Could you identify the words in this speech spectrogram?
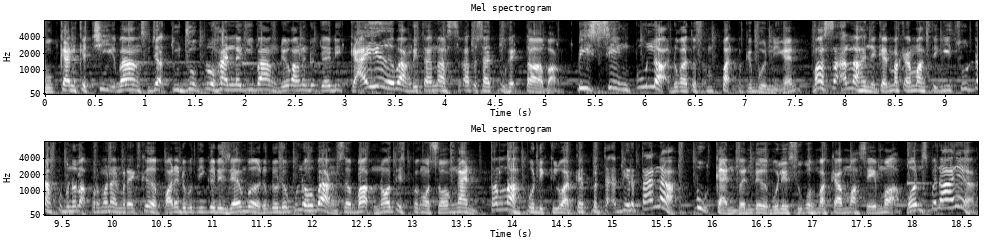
Bukan kecil bang, sejak 70-an lagi bang. Dia orang ni duk jadi kaya bang di tanah 101 hektar bang. Bising pula 204 pekebun ni kan. Masalahnya kan Mahkamah Tinggi sudah menolak permohonan mereka pada 23 Disember 2020 2020 bang sebab notis pengosongan telah pun dikeluarkan pentadbir tanah. Bukan benda boleh suruh mahkamah semak pun sebenarnya.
